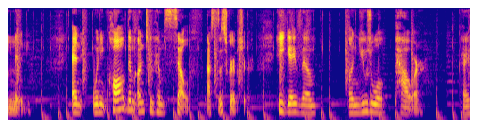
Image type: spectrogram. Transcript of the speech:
men. And when he called them unto himself, that's the scripture, he gave them unusual power. Okay?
